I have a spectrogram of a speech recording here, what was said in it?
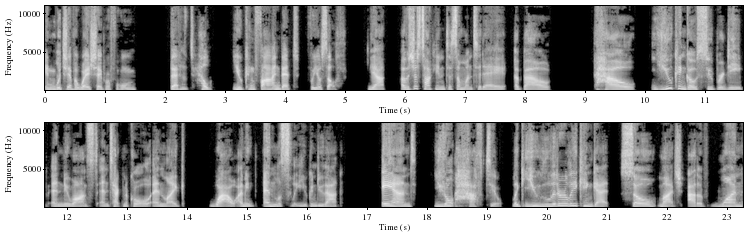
in mm-hmm. whichever way, shape or form that help you can find that for yourself. Yeah. I was just talking to someone today about how you can go super deep and nuanced and technical and like, wow. I mean, endlessly you can do that. And you don't have to. Like, you literally can get so much out of one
